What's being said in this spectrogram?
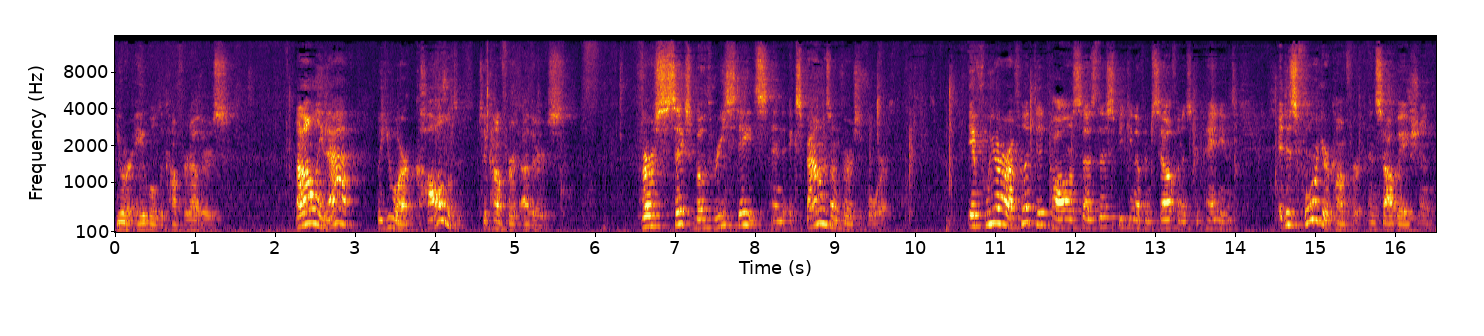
You are able to comfort others. Not only that, but you are called to comfort others. Verse 6 both restates and expounds on verse 4. If we are afflicted, Paul says this, speaking of himself and his companions, it is for your comfort and salvation.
